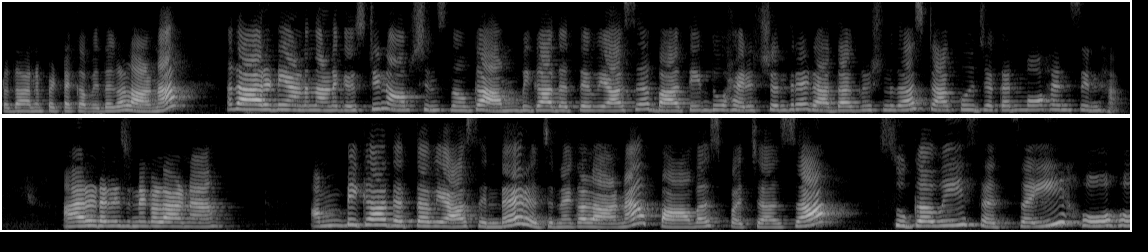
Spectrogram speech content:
പ്രധാനപ്പെട്ട കവിതകളാണ്. അത് ആരുടെയാണെന്നാണ് ക്വസ്റ്റ്യൻ ഓപ്ഷൻസ് നോക്കുക അംബിക ദത്തവ്യാസ് ബാതേന്ദു ഹരിശ്ചന്ദ്ര രാധാകൃഷ്ണദാസ് ടാക്കൂർ ജഗൻമോഹൻ സിൻഹ. ആരുടെ രചനകളാണ്? അംബികാദത്ത വ്യാസിന്റെ രചനകളാണ്. പാവസ് പച്ചാസ സുഗവി സത്സൈ ഹോ ഹോ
